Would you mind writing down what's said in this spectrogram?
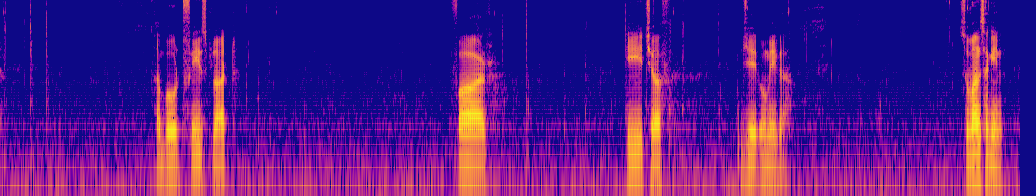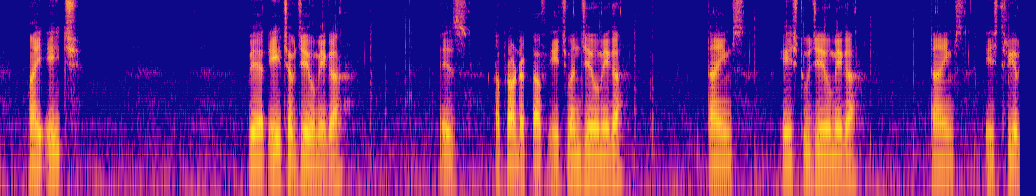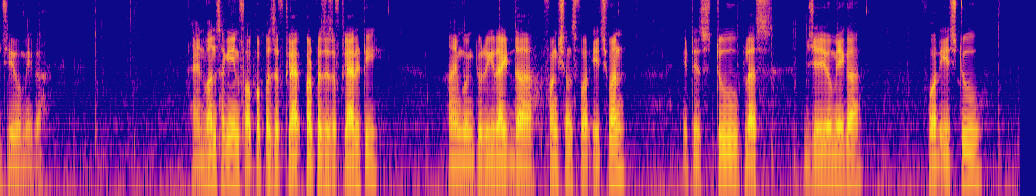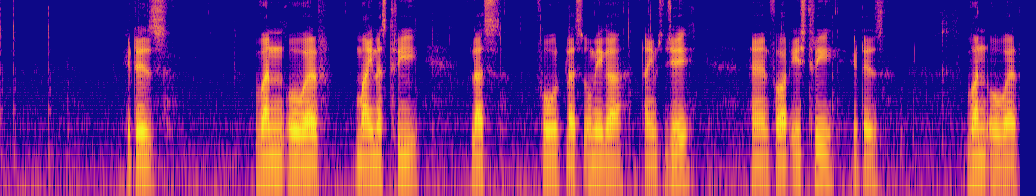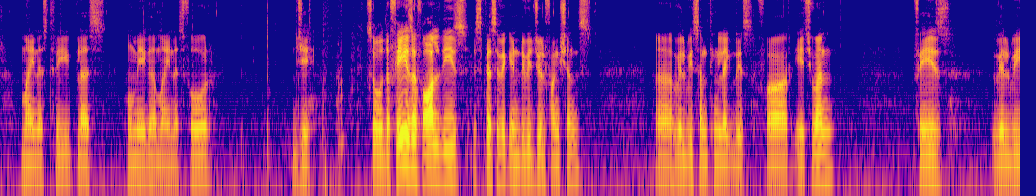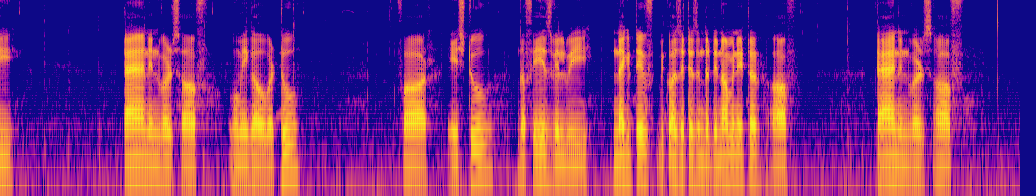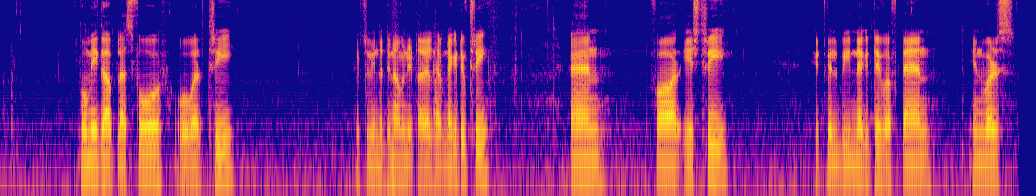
about phase plot for h of j omega. So, once again my h where h of j omega is a product of h 1 j omega times h 2 j omega times h 3 of j omega. And once again for purpose of purposes of clarity, I am going to rewrite the functions for h 1. It is 2 plus j omega for h 2 it is 1 over minus 3 plus 4 plus omega times j and for H 3 it is 1 over minus 3 plus omega minus 4 j. So, the phase of all these specific individual functions uh, will be something like this for H 1 phase will be tan inverse of omega over 2 for H 2 the phase will be negative because it is in the denominator of tan inverse of omega plus 4 over 3 actually in the denominator I will have negative 3 and for H 3 it will be negative of tan inverse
